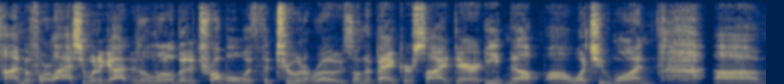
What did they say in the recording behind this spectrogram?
time before last, you would have gotten in a little bit of trouble with the two in a rows on the banker side there, eating up uh, what you won. Uh,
